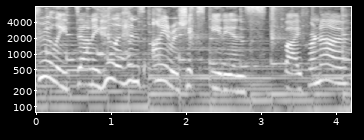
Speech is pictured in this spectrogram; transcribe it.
truly Danny Houlihan's Irish experience. Bye for now.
